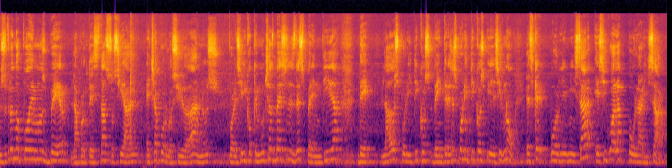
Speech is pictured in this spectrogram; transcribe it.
Nosotros no podemos ver la protesta social hecha por los ciudadanos, por el cívico, que muchas veces es desprendida de lados políticos, de intereses políticos, y decir, no, es que polemizar es igual a polarizar.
